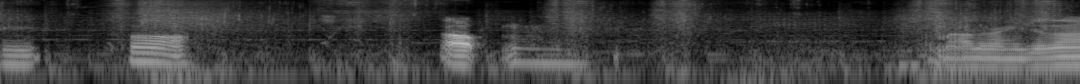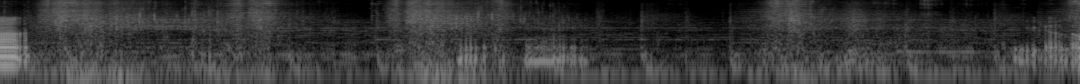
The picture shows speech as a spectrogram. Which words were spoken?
on. Four. Oh. I'm out of the range of that. Okay. You got the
